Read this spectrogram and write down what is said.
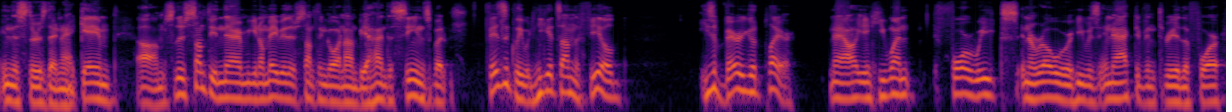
in this Thursday night game. Um, so there's something there. You know, maybe there's something going on behind the scenes, but physically, when he gets on the field, he's a very good player. Now he went four weeks in a row where he was inactive in three of the four.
